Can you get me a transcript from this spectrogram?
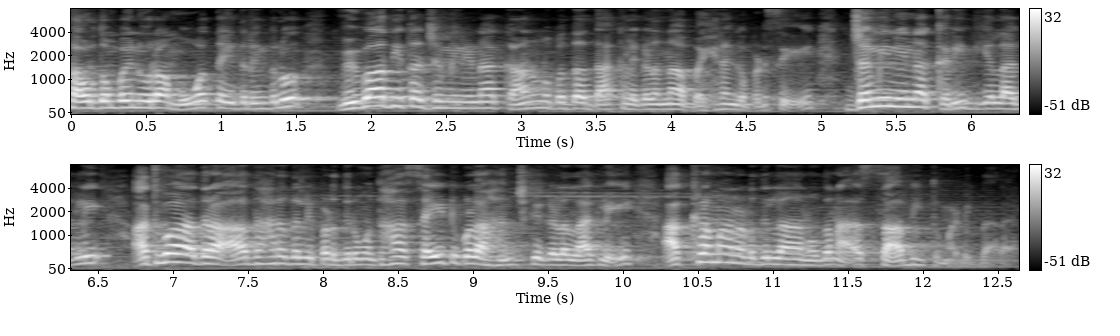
ಸಾವಿರದ ಒಂಬೈನೂರ ಮೂವತ್ತೈದರಿಂದಲೂ ವಿವಾದಿತ ಜಮೀನಿನ ಕಾನೂನುಬದ್ಧ ದಾಖಲೆಗಳನ್ನು ಬಹಿರಂಗಪಡಿಸಿ ಜಮೀನಿನ ಖರೀದಿಯಲ್ಲಾಗಲಿ ಅಥವಾ ಅದರ ಆಧಾರದಲ್ಲಿ ಪಡೆದಿರುವಂತಹ ಸೈಟುಗಳ ಹಂಚಿಕೆಗಳಲ್ಲಾಗಲಿ ಅಕ್ರಮ ನಡೆದಿಲ್ಲ ಅನ್ನೋದನ್ನು ಸಾಬೀತು ಮಾಡಿದ್ದಾರೆ.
